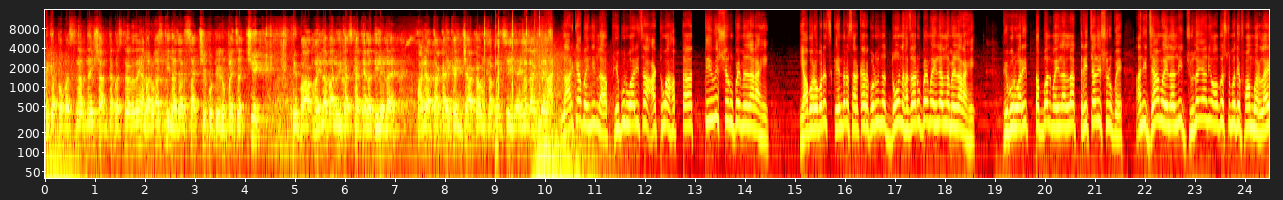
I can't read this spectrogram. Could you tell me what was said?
मी गप्प बसणार नाही शांत बसणार नाही. परवाच तीन हजार सातशे कोटी रुपयाचा चेक मी बा महिला बाल विकास खात्याला दिलेला आहे. आणि आता काही काहींच्या अकाउंटला पैसे यायला लागले आहेत. लाडक्या बहिणींना फेब्रुवारीचा आठवा हप्ता तेवीसशे रुपये मिळणार आहे. याबरोबरच केंद्र सरकारकडून दोन हजार रुपये महिलांना मिळणार आहे. फेब्रुवारीत तब्बल महिलांना त्रेचाळीसशे रुपये आणि ज्या महिलांनी जुलै आणि ऑगस्टमध्ये फॉर्म भरला आहे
